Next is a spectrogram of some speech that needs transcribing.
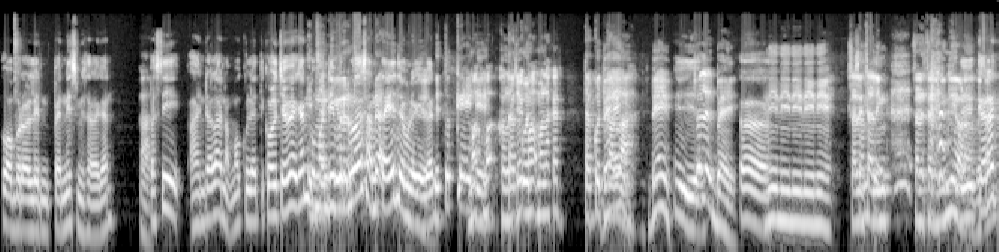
ngobrolin penis misalnya kan? Ah. Pasti ah enggak lah nak mau kuliah. Kalau cewek kan mandi Insecure. berdua santai aja mereka kan. itu kayak Ma, ini. ma, kalau takut, cewek ma- malah kan takut Bay, kalah. Bay, Iya. coba lihat Bay. Eh. Nih, nih, nih, nih, nih. Saling-saling, saling-saling ini Iya, orang. tuh karena kan.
